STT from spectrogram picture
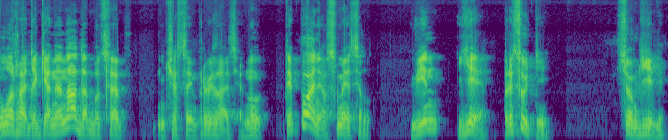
Ну, лажать, як я не треба, бо це чиста імпровізація. Ну, ти поняв смисл. Він є, присутній в цьому ділі.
